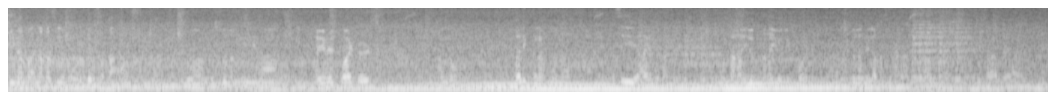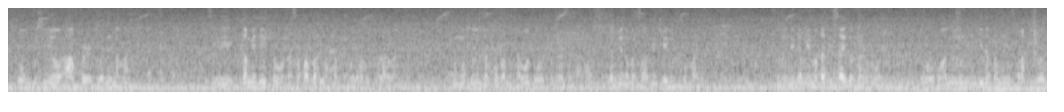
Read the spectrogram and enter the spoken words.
binaba na kasi yung order sa taas. So ang gusto lang nila na higher headquarters, ano, balik na lang muna. Kasi ayaw nilang punta kayo dyan, naka-uniform. Ang gusto lang nila kasi marami sa atin. So kung gusto nyo, upper, pwede naman. Kasi kami dito, nasa baba lang kami, wala rin pala. Sumusunod lang po kami sa utos, hanggang sa taas. Alam nyo naman sa amin, chain of command. So hindi kami makadecide on our own. So kung anong ginapa na instruction,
